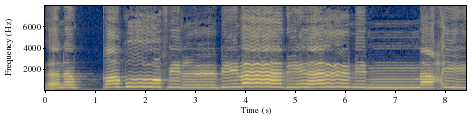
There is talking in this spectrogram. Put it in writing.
فنقبوا في البلاد هل من محيص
